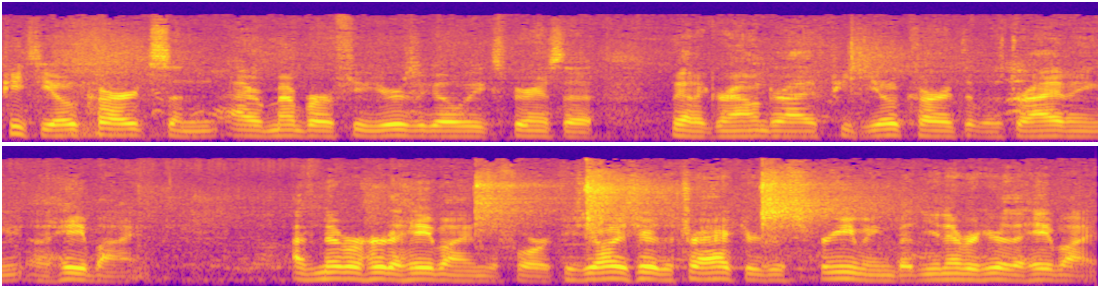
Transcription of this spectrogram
PTO carts, and I remember a few years ago we experienced a we had a ground drive PTO cart that was driving a haybine. I've never heard a haybine before because you always hear the tractor just screaming, but you never hear the haybine.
